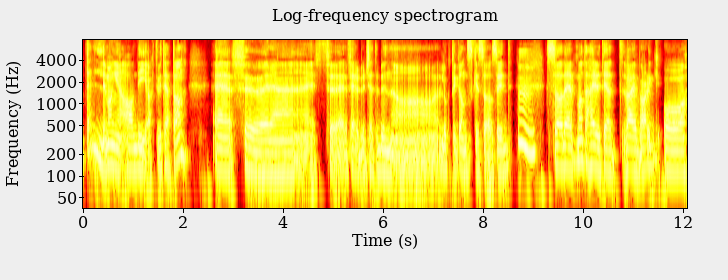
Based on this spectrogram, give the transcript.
veldig mange av de aktivitetene eh, før, eh, før feriebudsjettet begynner å lukte ganske så svidd. Så det er på en måte hele tida et veivalg, og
